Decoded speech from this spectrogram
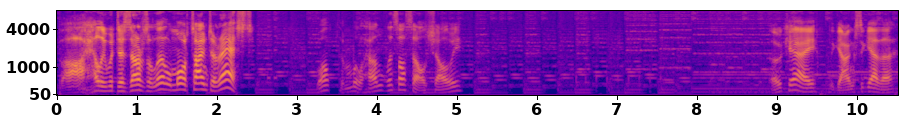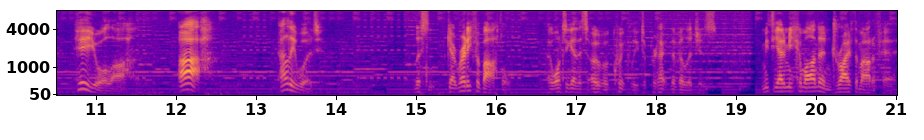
Bah, Hollywood deserves a little more time to rest. Well, then we'll handle this ourselves, shall we? Okay, the gang's together. Here you all are. Ah! Eliwood. Listen, get ready for battle. I want to get this over quickly to protect the villagers. Meet the enemy commander and drive them out of here.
